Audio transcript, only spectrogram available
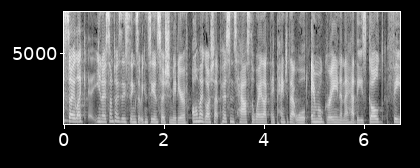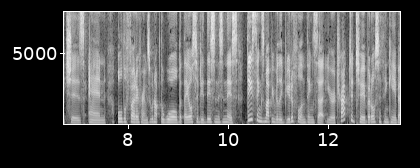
so, like, you know, sometimes these things that we can see on social media of, oh my gosh, that person's house, the way like they painted that wall emerald green and they had these gold features and all the photo frames went up the wall, but they also did this and this and this. These things might be really beautiful and things that you're attracted to, but also thinking about,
